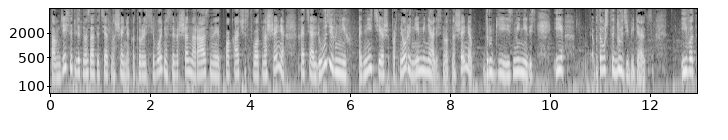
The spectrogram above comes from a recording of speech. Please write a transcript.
там 10 лет назад, и те отношения, которые сегодня, совершенно разные по качеству отношения, хотя люди в них одни и те же, партнеры не менялись, но отношения другие изменились. И потому что люди меняются. И вот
